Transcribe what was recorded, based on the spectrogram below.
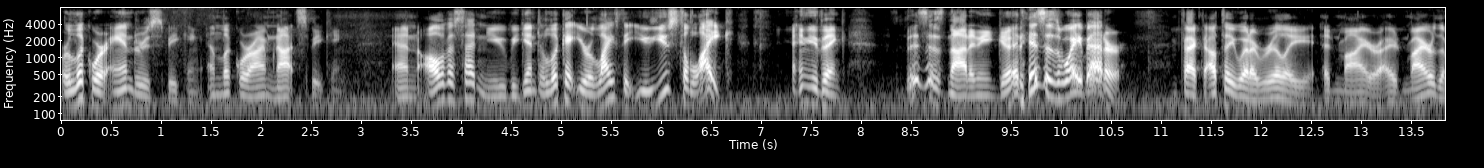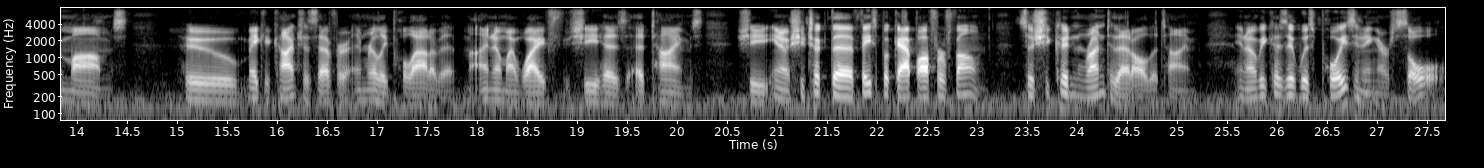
or look where Andrew's speaking and look where I'm not speaking, and all of a sudden you begin to look at your life that you used to like, and you think, this is not any good. His is way better. In fact, I'll tell you what I really admire. I admire the moms who make a conscious effort and really pull out of it. I know my wife, she has at times she, you know, she took the Facebook app off her phone so she couldn't run to that all the time, you know, because it was poisoning her soul.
